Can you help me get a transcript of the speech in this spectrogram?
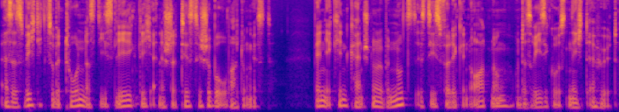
Es ist wichtig zu betonen, dass dies lediglich eine statistische Beobachtung ist. Wenn Ihr Kind keinen Schnuller benutzt, ist dies völlig in Ordnung und das Risiko ist nicht erhöht.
